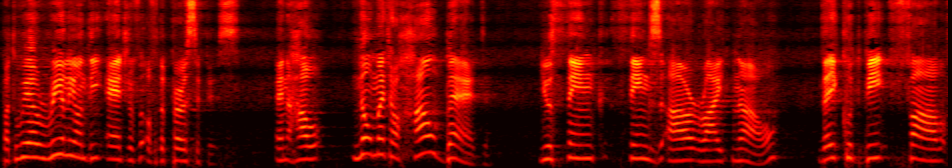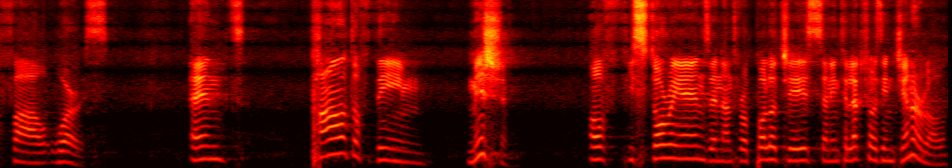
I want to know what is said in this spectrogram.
but we are really on the edge of, of the precipice. And how, no matter how bad you think things are right now, they could be far, far worse. And part of the mission of historians and anthropologists and intellectuals in general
